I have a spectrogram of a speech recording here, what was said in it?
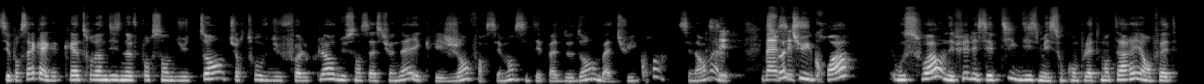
c'est pour ça qu'à 99% du temps, tu retrouves du folklore, du sensationnel, et que les gens, forcément, si t'es pas dedans, bah tu y crois. C'est normal. Bah, soit tu y crois, ou soit, en effet, les sceptiques disent, mais ils sont complètement tarés, en fait.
